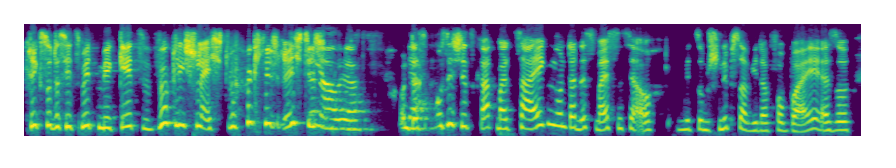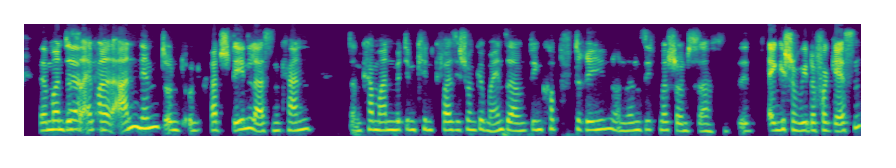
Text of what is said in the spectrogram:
kriegst du das jetzt mit? Mir geht's wirklich schlecht, wirklich richtig. Genau, ja. Und ja. das muss ich jetzt gerade mal zeigen und dann ist meistens ja auch mit so einem Schnipser wieder vorbei. Also wenn man das ja. einmal annimmt und, und gerade stehen lassen kann, dann kann man mit dem Kind quasi schon gemeinsam den Kopf drehen und dann sieht man schon, das ist eigentlich schon wieder vergessen.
